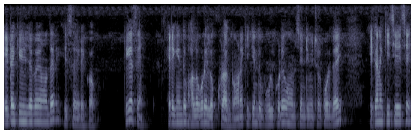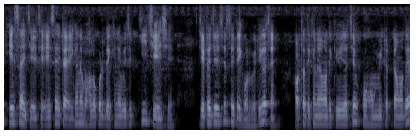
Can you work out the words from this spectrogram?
এটা কি হয়ে যাবে আমাদের এসআই একক ঠিক আছে? এটা কিন্তু ভালো করে লক্ষ্য রাখবে। অনেকে কিন্তু ভুল করে হোম সেন্টিমিটার করে দেয়। এখানে কি চেয়েছে? এসআই চেয়েছে। এসআইটা এখানে ভালো করে দেখে নেবে যে কী চেয়েছে। যেটা চেয়েছে সেটাই করবে, ঠিক আছে? অর্থাৎ এখানে আমাদের কি হয়ে যাচ্ছে? ও হোম মিটারটা আমাদের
